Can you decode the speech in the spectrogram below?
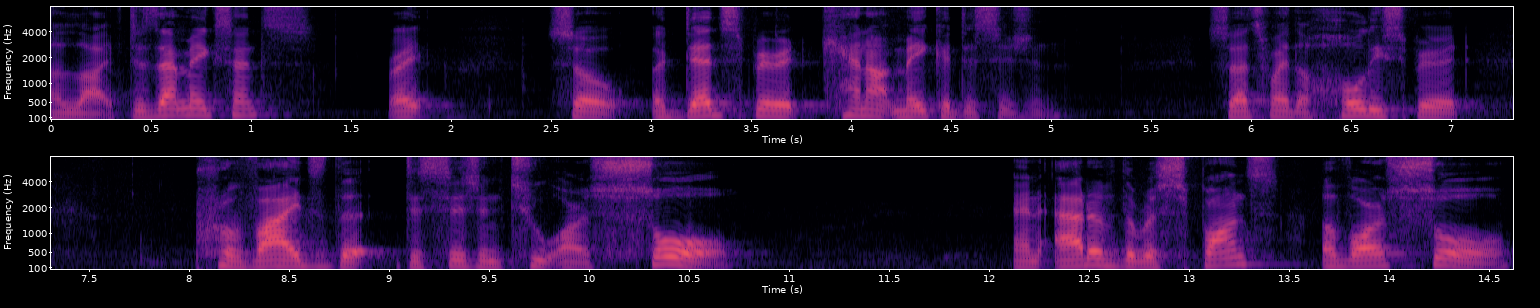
alive. Does that make sense? Right? So, a dead spirit cannot make a decision. So, that's why the Holy Spirit provides the decision to our soul. And out of the response of our soul,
